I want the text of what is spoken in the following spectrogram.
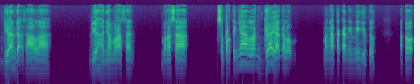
dia tidak salah dia hanya merasa merasa sepertinya lega ya kalau mengatakan ini gitu atau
